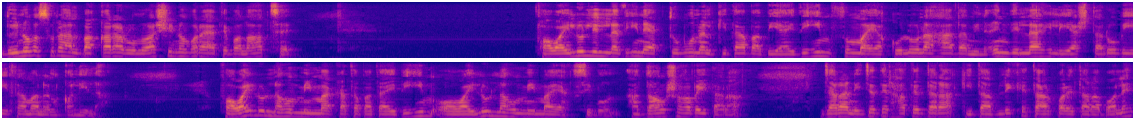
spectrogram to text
দুই নম্বর সুরা আল বাকারার উনআশি নম্বর আয়াতে বলা হচ্ছে আল কিতাবা বিআইদিহিম সুম্মা ইয়াকুলুনা হাযা মিন ইনদিল্লাহি লিয়াশতারু বিহি সামানান কলিলা। ফাওয়াইলুল্লাহুম মিম্মা কাতাবাত আইদিহিম ওয়া মিম্মা ইয়াকসিবুন। আর ধ্বংস হবেই তারা যারা নিজেদের হাতের দ্বারা কিতাব লিখে তারপরে তারা বলে,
